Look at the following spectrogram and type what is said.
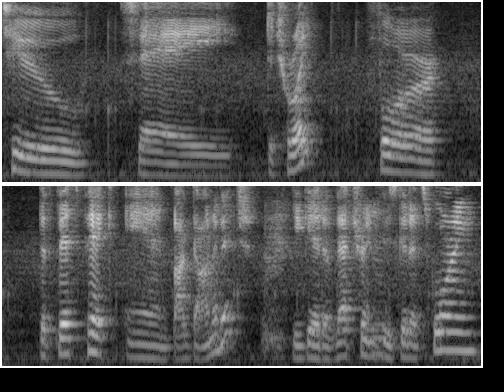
to say Detroit for the fifth pick and Bogdanovich? You get a veteran hmm. who's good at scoring.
